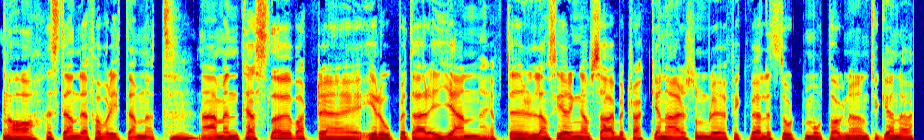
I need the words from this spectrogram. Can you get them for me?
Ja, det ständiga favoritämnet. Mm. Nej, men Tesla har ju varit eh, i ropet här igen efter lanseringen av Cybertrucken här som blev, fick väldigt stort mottagande tycker jag.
